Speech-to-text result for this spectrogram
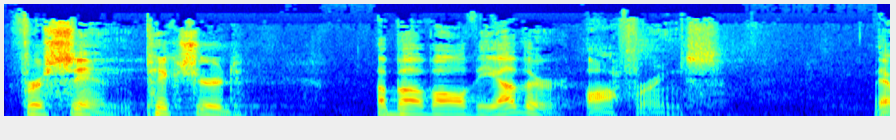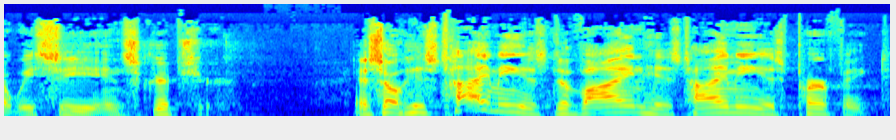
for sin, pictured above all the other offerings that we see in Scripture. And so his timing is divine, his timing is perfect.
